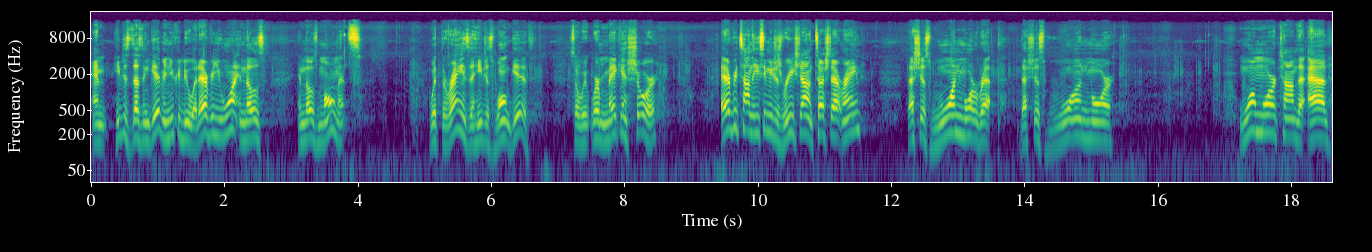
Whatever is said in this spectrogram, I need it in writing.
and he just doesn't give. And you can do whatever you want in those, in those moments with the reins, and he just won't give. So we, are making sure every time that you see me just reach down and touch that rein, that's just one more rep. That's just one more, one more time to add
